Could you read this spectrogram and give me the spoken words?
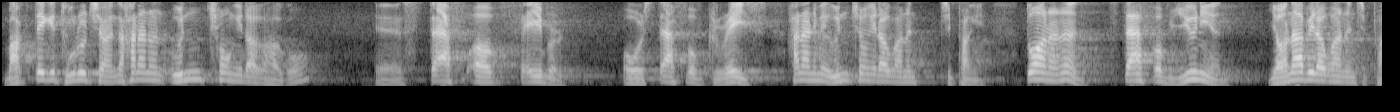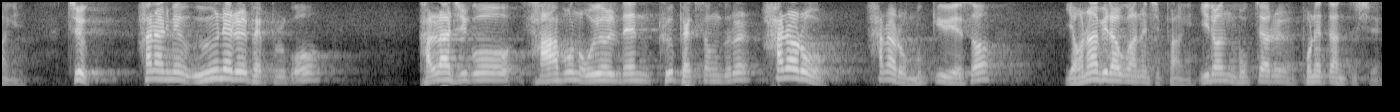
막대기 둘을 취하는데 하나는 은총이라고 하고 예, staff of favor or staff of grace 하나님의 은총이라고 하는 지팡이 또 하나는 staff of union 연합이라고 하는 지팡이 즉 하나님의 은혜를 베풀고 갈라지고 사분 오열된 그 백성들을 하나로 하나로 묶기 위해서 연합이라고 하는 지팡이 이런 목자를 보냈다는 뜻이에요.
